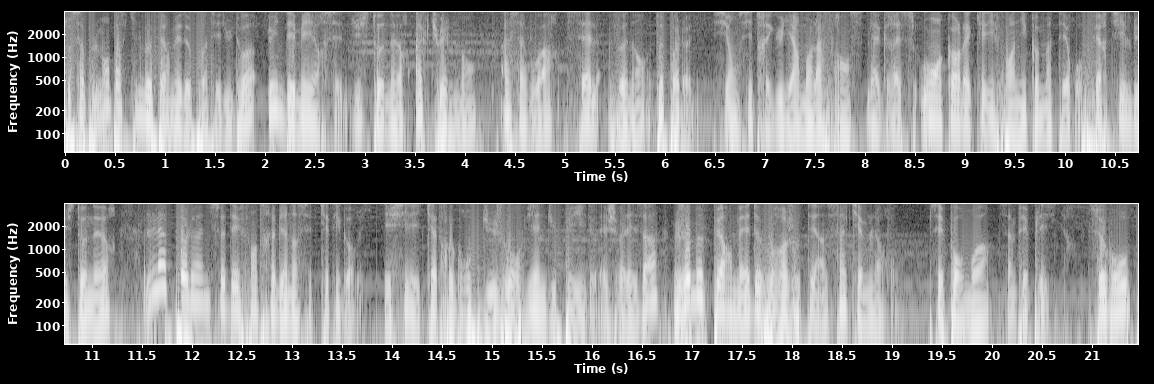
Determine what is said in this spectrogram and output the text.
Tout simplement parce qu'il me permet de pointer du doigt une des meilleures scènes du stoner actuellement, à savoir celle venant de Pologne. Si on cite régulièrement la France, la Grèce ou encore la Californie comme un terreau fertile du stoner, la Pologne se défend très bien dans cette catégorie. Et si les quatre groupes du jour viennent du pays de Lech Walesa, je me permets de vous rajouter un cinquième larron. C'est pour moi, ça me fait plaisir. Ce groupe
